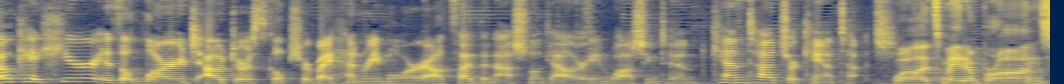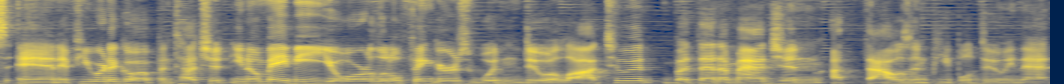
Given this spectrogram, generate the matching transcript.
Okay, here is a large outdoor sculpture by Henry Moore outside the National Gallery in Washington. Can touch or can't touch? Well, it's made of bronze, and if you were to go up and touch it, you know, maybe your little fingers wouldn't do a lot to it, but then imagine a thousand people doing that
